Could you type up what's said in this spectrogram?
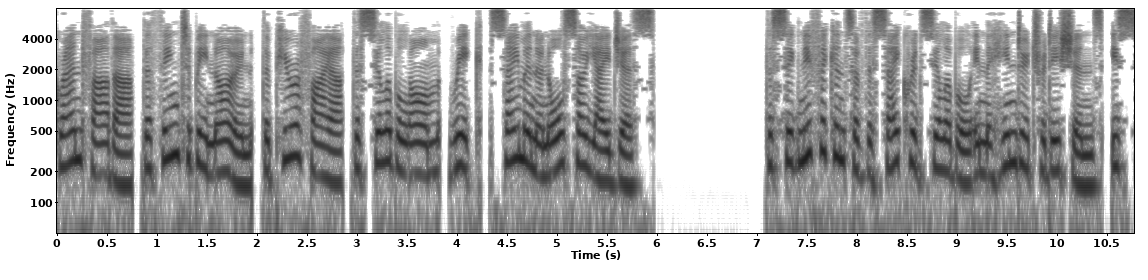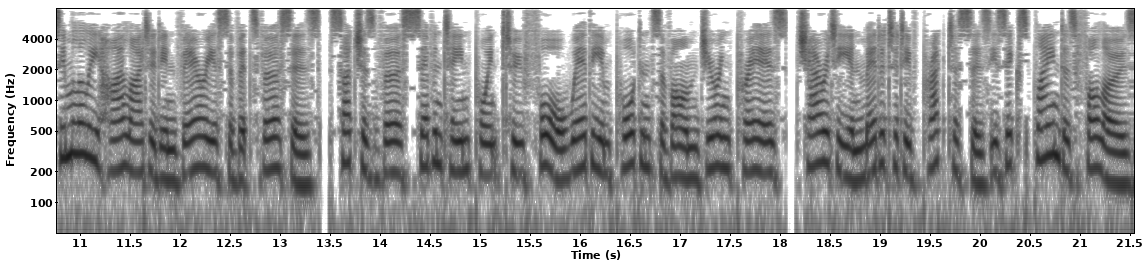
grandfather, the thing to be known, the purifier, the syllable Om, Rik, Saman and also Yajus. The significance of the sacred syllable in the Hindu traditions, is similarly highlighted in various of its verses, such as verse 17.24 where the importance of Om during prayers, charity and meditative practices is explained as follows.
